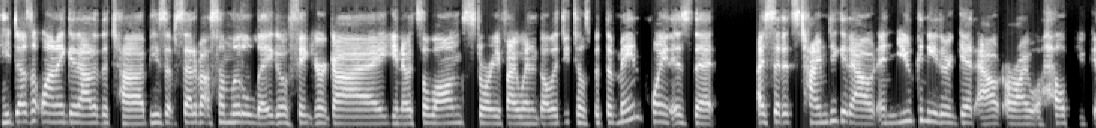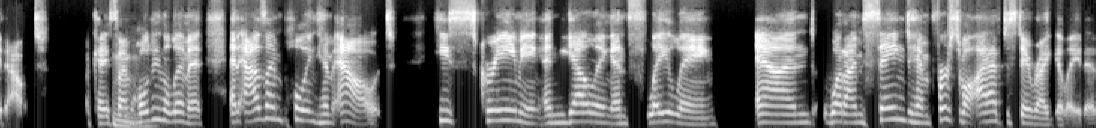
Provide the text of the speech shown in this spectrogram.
he doesn't want to get out of the tub. He's upset about some little Lego figure guy. You know, it's a long story if I went into all the details. But the main point is that I said it's time to get out, and you can either get out or I will help you get out. Okay, so mm. I'm hmm. holding the limit. And as I'm pulling him out, he's screaming and yelling and flailing. And what I'm saying to him, first of all, I have to stay regulated.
